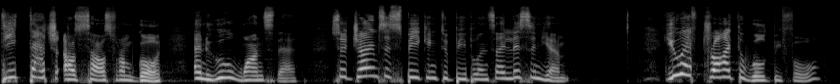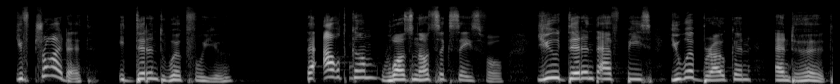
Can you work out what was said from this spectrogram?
detach ourselves from God. And who wants that? So, James is speaking to people and say, Listen here, you have tried the world before, you've tried it, it didn't work for you. The outcome was not successful. You didn't have peace, you were broken and hurt.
